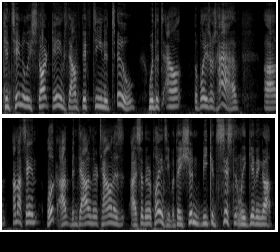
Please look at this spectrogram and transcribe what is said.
continually start games down 15 to 2 with the talent the Blazers have. Um, I'm not saying, look, I've been down in their talent as I said they were playing team, but they shouldn't be consistently giving up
